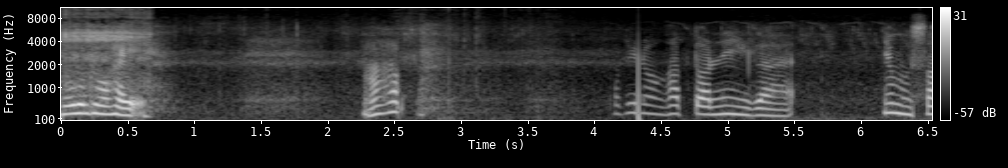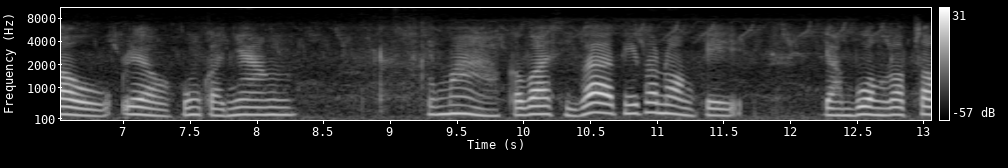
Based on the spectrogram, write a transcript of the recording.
ดูหน่อยนะครับครับพี่น้องครับตอนนี้ก็ยังมือเศร้าแล้วผมก็ย่างลงมาก็ว่าสีว่าพี่พ่อน้องไปยามบ่วงรอบเศร้า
